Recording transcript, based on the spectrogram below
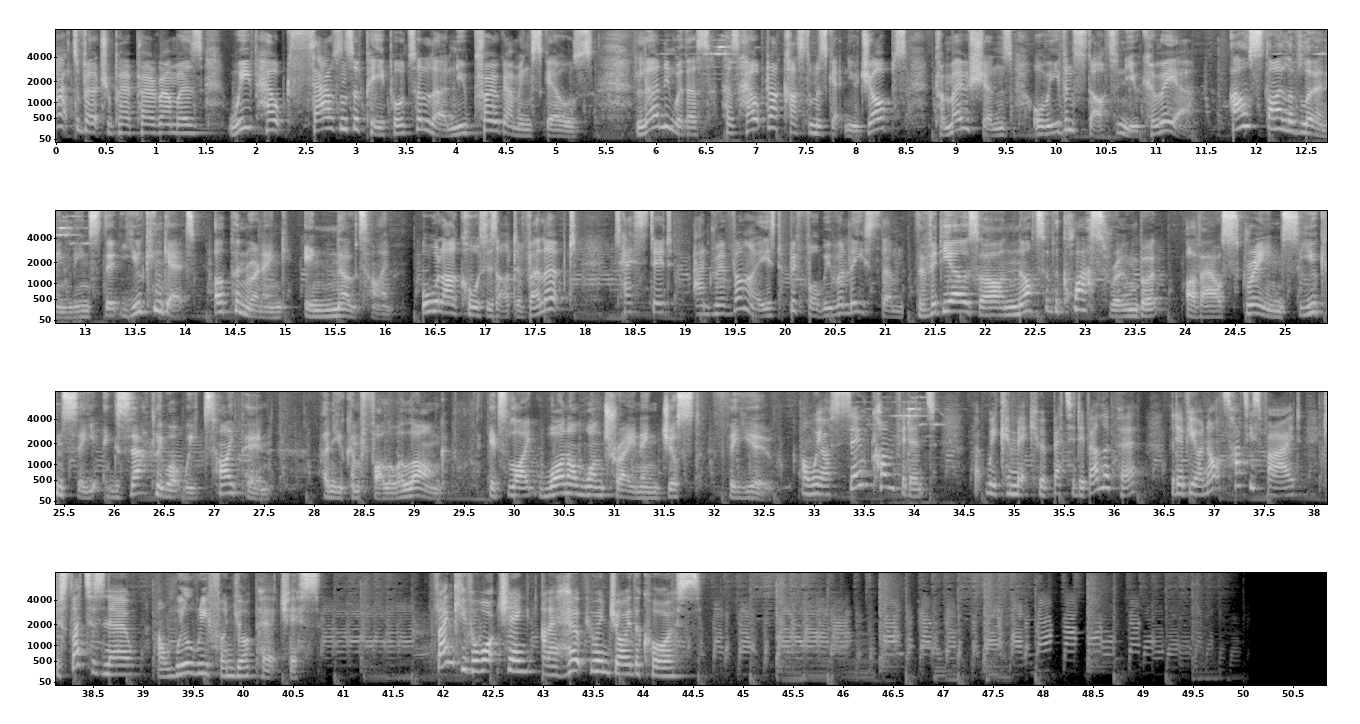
At Virtual Pair Programmers, we've helped thousands of people to learn new programming skills. Learning with us has helped our customers get new jobs, promotions, or even start a new career. Our style of learning means that you can get up and running in no time. All our courses are developed, tested and revised before we release them. The videos are not of a classroom but of our screens so you can see exactly what we type in and you can follow along. It's like one-on-one training just for you. And we are so confident that we can make you a better developer that if you're not satisfied, just let us know and we'll refund your purchase. Thank you for watching and I hope you enjoy the course.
